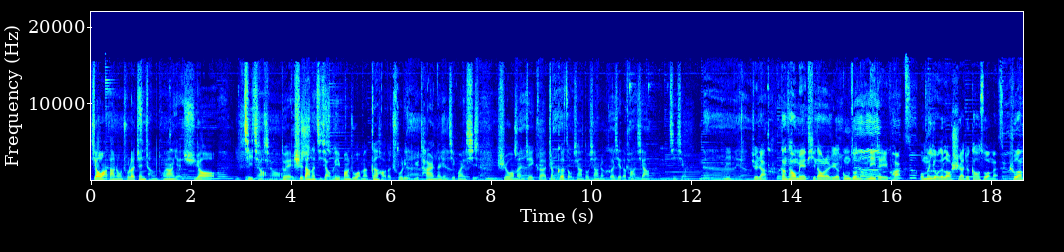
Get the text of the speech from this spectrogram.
交往当中，除了真诚，同样也需要技巧。对，适当的技巧可以帮助我们更好的处理与他人的人际关系，嗯使我们这个整个走向都向着和谐的方向进行。嗯学长，刚才我们也提到了这个工作能力这一块儿，我们有的老师啊就告诉我们说，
